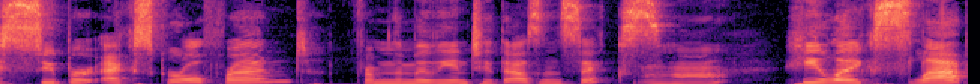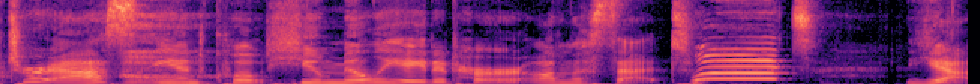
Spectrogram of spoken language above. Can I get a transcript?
Super Ex Girlfriend from the movie in 2006, Mm-hmm. He like slapped her ass and quote humiliated her on the set. What? Yeah,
